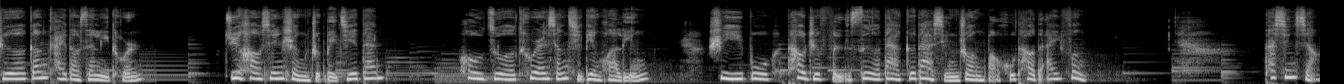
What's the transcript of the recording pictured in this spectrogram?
车刚开到三里屯，句号先生准备接单，后座突然响起电话铃，是一部套着粉色大哥大形状保护套的 iPhone。他心想，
